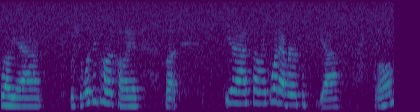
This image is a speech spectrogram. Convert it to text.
well, yeah, wish it wasn't color coded, but, yeah, so, like, whatever, but, yeah. Well,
